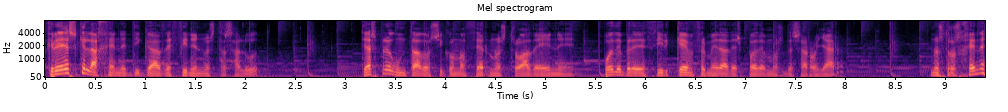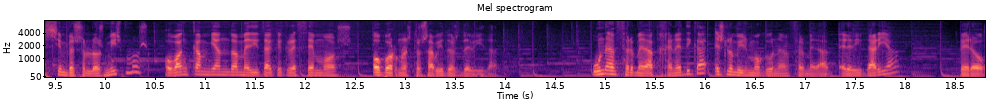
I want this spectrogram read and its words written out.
¿Crees que la genética define nuestra salud? ¿Te has preguntado si conocer nuestro ADN puede predecir qué enfermedades podemos desarrollar? ¿Nuestros genes siempre son los mismos o van cambiando a medida que crecemos o por nuestros hábitos de vida? ¿Una enfermedad genética es lo mismo que una enfermedad hereditaria? Pero,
